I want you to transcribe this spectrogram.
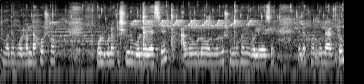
তোমাদের বললাম, দেখো সব ওলগুলো কি সুন্দর গলে গেছে, আলুগুলো, ওলগুলো সুন্দরভাবে গলে গেছে। দেখো, ওলগুলো একদম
